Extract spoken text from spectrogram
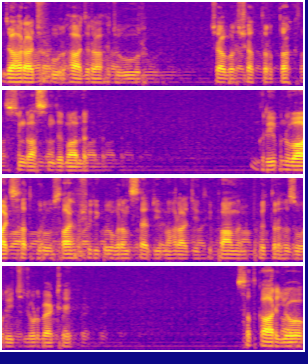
ਜਹਰਾ ਜਹੂਰ ਹਾਜ਼ਰਾ ਹਜੂਰ ਚਬਰ ਛਤਰ ਤਖਤ ਸਿੰਘਾਸਨ ਦੇ ਮਾਲਕ। ਗਰੀਬ ਨਵਾਜ ਸਤਿਗੁਰੂ ਸਾਹਿਬ ਸ੍ਰੀ ਗੁਰੂ ਗ੍ਰੰਥ ਸਾਹਿਬ ਜੀ ਮਹਾਰਾਜ ਜੀ ਦੀ ਪਾਵਨ ਪਵਿੱਤਰ ਹਜ਼ੂਰੀ 'ਚ ਜੁੜ ਬੈਠੇ। ਸਤਕਾਰਯੋਗ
